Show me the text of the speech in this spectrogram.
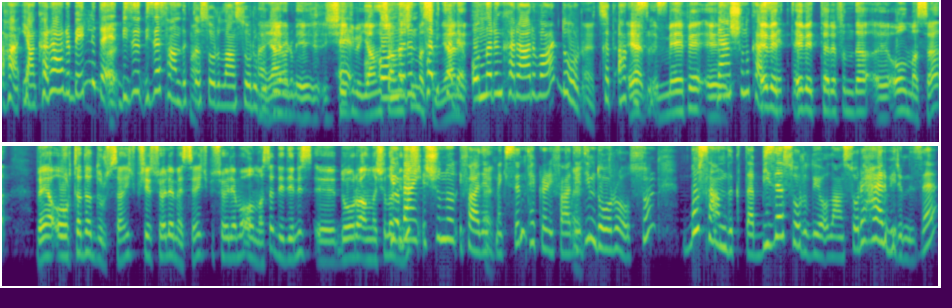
Ha, yani kararı belli de Evet. bize bize sandıkta Ha. sorulan soru bu Ha, yani, diyorum. e, şey gibi yanlış onların, anlaşılmasın. Tabii, Yani- tabii. Onların kararı var doğru. Evet. Kat- Eğer haklısınız. MHP e, Ben şunu evet kastettim. evet tarafında e, olmasa veya ortada dursa, hiçbir şey söylemese, hiçbir söyleme olmasa dediğiniz e, doğru anlaşılabilir. Yo, ben şunu ifade Evet. etmek istedim. Tekrar ifade Evet. edeyim doğru olsun. Bu sandıkta bize soruluyor olan soru her birimize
